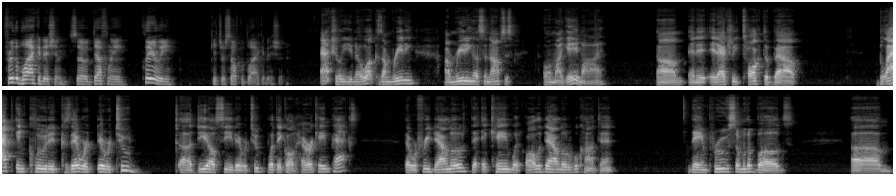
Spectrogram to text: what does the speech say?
for the black edition. So definitely clearly get yourself the black edition. Actually, you know what? Because I'm reading, I'm reading a synopsis on my Gameye, um, and it, it actually talked about black included because there were there were two uh, DLC. There were two what they called Hurricane packs that were free download. That it came with all the downloadable content. They improved some of the bugs, um,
